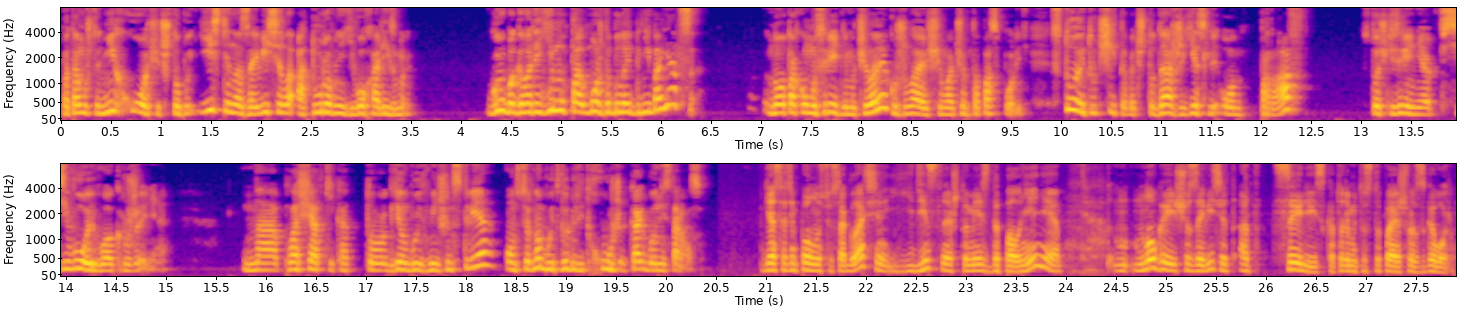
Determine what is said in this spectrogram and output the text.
потому что не хочет, чтобы истина зависела от уровня его харизмы. Грубо говоря, ему можно было бы не бояться, но такому среднему человеку, желающему о чем-то поспорить, стоит учитывать, что даже если он прав, с точки зрения всего его окружения, на площадке, где он будет в меньшинстве, он все равно будет выглядеть хуже, как бы он ни старался. Я с этим полностью согласен. Единственное, что у меня есть дополнение, многое еще зависит от целей, с которыми ты вступаешь в разговор.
